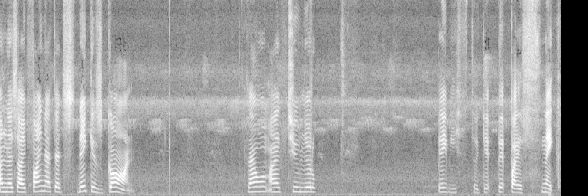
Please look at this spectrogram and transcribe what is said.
unless I find that that snake is gone. Because I want my two little babies to get bit by a snake.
